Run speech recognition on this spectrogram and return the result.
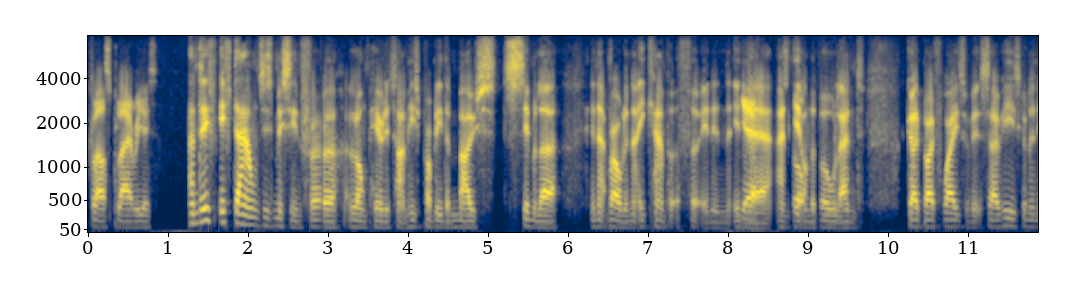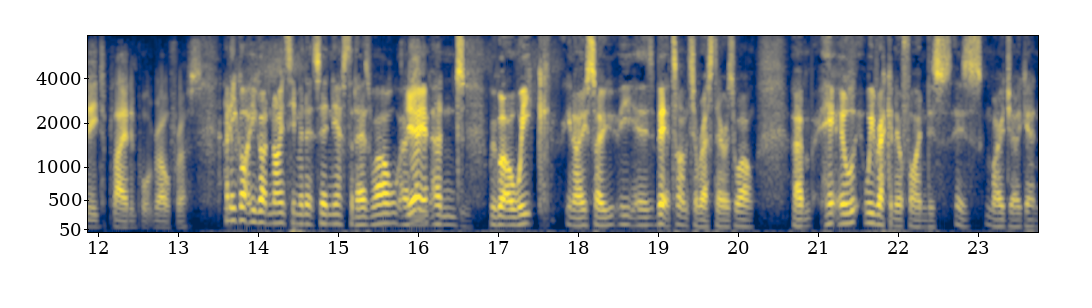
class player he is. And if, if Downs is missing for a, a long period of time, he's probably the most similar in that role in that he can put a foot in in, in Yeah, there and get on the ball and go both ways with it. So he's going to need to play an important role for us. And he got he got 90 minutes in yesterday as well. And, Yeah, yeah. and we've got a week, you know, so he, there's a bit of time to rest there as well. Um, he, he'll, we reckon he'll find his, his mojo again.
